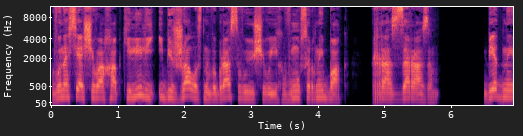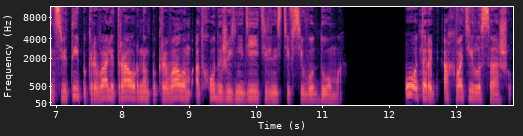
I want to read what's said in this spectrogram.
выносящего охапки лилий и безжалостно выбрасывающего их в мусорный бак, раз за разом. Бедные цветы покрывали траурным покрывалом отходы жизнедеятельности всего дома. Оторопь охватила Сашу.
